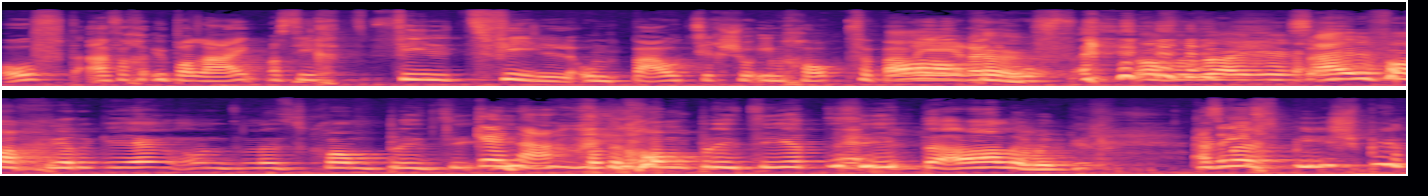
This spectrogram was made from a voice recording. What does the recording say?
oft einfach überlegt man sich viel zu viel und baut sich schon im Kopf Barrieren okay. auf. Dass es eigentlich einfacher ging und man es kompliziert Genau. von der komplizierten Seite anschaut. Gib Also mir ein Beispiel.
